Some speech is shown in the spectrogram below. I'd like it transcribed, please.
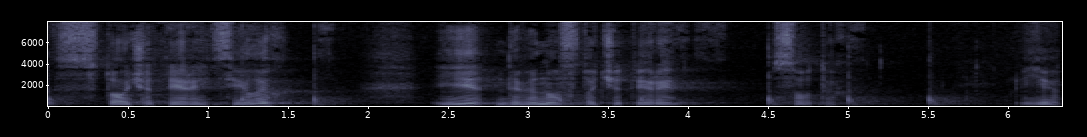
104,94 сотих. Є.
